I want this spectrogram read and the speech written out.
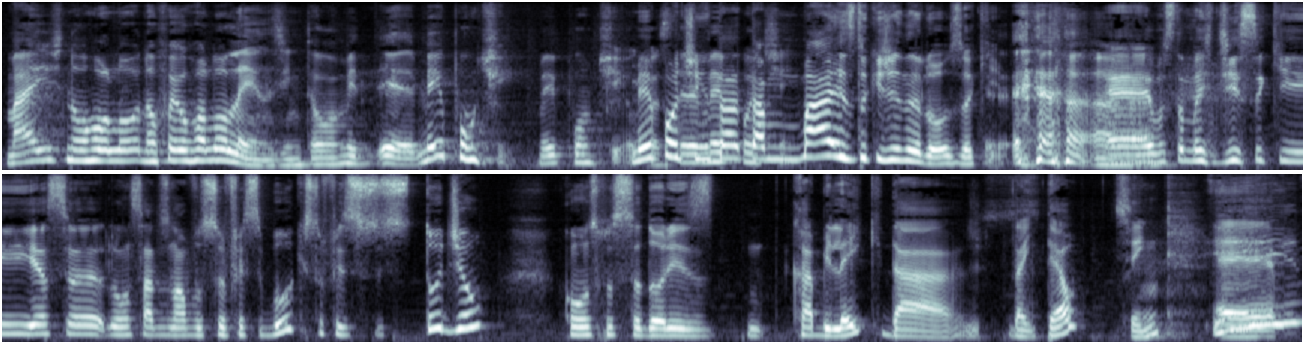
Mas não rolou, não foi o HoloLens, então me- é, meio pontinho, meio pontinho. Meio pontinho, meio tá, tá pontinho. mais do que generoso aqui. É, você também disse que ia ser lançados novos Surface Book, Surface Studio, com os processadores Kaby Lake da, da Intel. Sim. E- É,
